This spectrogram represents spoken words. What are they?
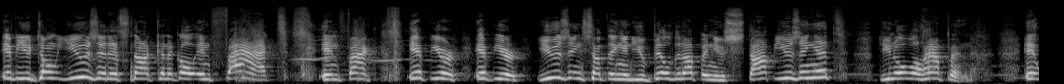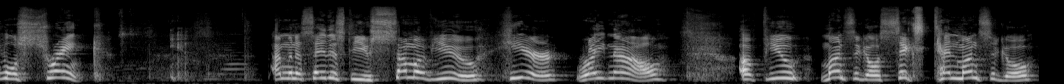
If you don't use it, it's not going to go. In fact, in fact, if you're if you're using something and you build it up and you stop using it, do you know what will happen? It will shrink. I'm going to say this to you. Some of you here right now a few months ago, six, ten months ago,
